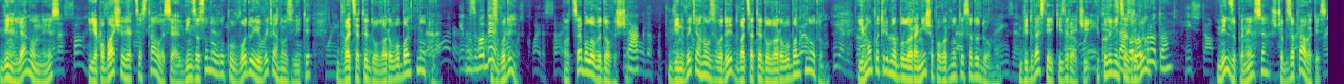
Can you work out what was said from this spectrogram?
Він глянув вниз. Я побачив, як це сталося. Він засунув руку в воду і витягнув звідти 20-доларову банкноту. З води? З води. Оце було видовище. Так. Він витягнув з води 20-доларову банкноту. Йому потрібно було раніше повернутися додому, відвести якісь речі. І коли він Це це було зробив, круто. він зупинився, щоб заправитись.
